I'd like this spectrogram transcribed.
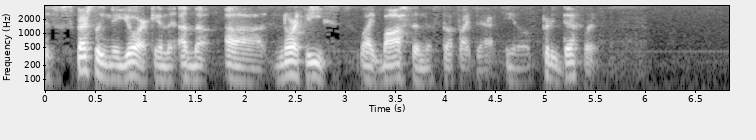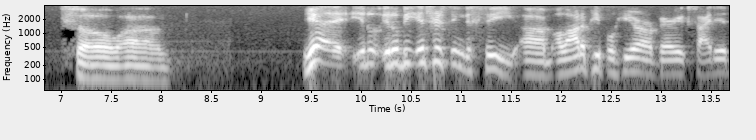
especially New York and the, the uh, Northeast, like Boston and stuff like that. You know, it's pretty different. So um, yeah, it'll it'll be interesting to see. Um, a lot of people here are very excited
